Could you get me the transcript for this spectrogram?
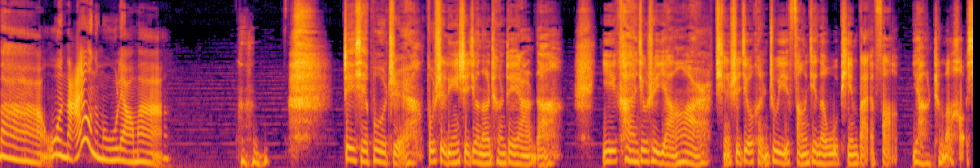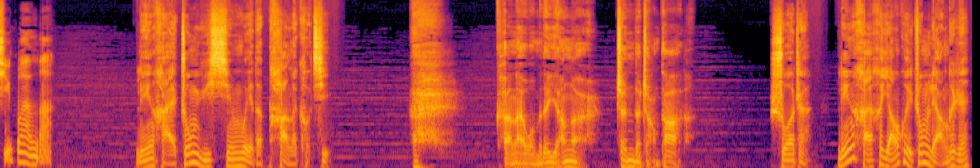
爸，我哪有那么无聊嘛？这些布置不是临时就能成这样的，一看就是杨儿平时就很注意房间的物品摆放，养成了好习惯了。林海终于欣慰的叹了口气：“唉，看来我们的杨儿真的长大了。”说着。林海和杨慧中两个人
